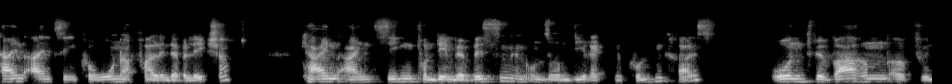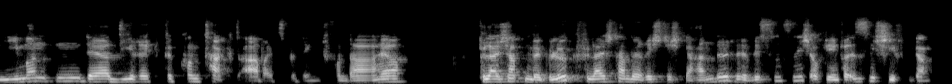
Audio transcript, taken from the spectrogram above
keinen einzigen Corona-Fall in der Belegschaft, keinen einzigen, von dem wir wissen, in unserem direkten Kundenkreis. Und wir waren äh, für niemanden der direkte Kontakt arbeitsbedingt. Von daher, vielleicht hatten wir Glück, vielleicht haben wir richtig gehandelt, wir wissen es nicht. Auf jeden Fall ist es nicht schiefgegangen.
